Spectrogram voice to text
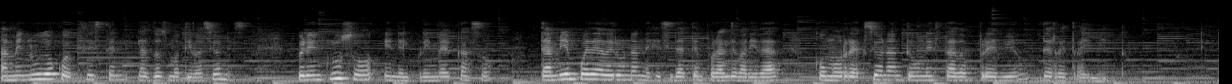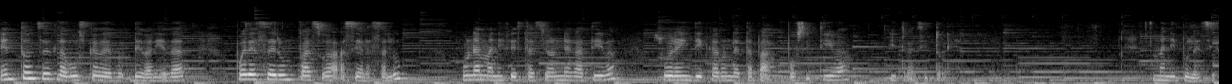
A menudo coexisten las dos motivaciones, pero incluso en el primer caso, también puede haber una necesidad temporal de variedad como reacción ante un estado previo de retraimiento. Entonces la búsqueda de variedad puede ser un paso hacia la salud. Una manifestación negativa suele indicar una etapa positiva y transitoria. Manipulación.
